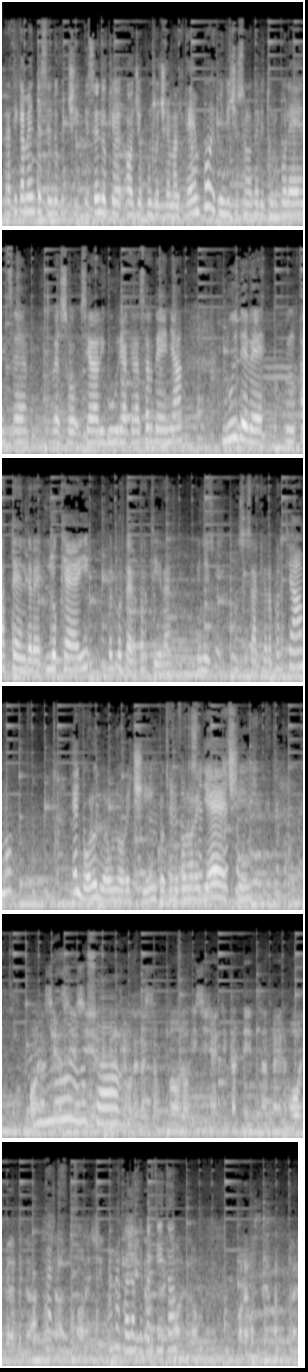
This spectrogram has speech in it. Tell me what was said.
Praticamente essendo che, ci- essendo che oggi appunto c'è maltempo e quindi ci sono delle turbulenze verso sia la Liguria che la Sardegna, lui deve mm, attendere l'ok per poter partire. Quindi non si sa a che ora partiamo. E il volo dura un'ora e cinque, comunque un'ora e dieci. Partiamo. Buonasera, No, sì, non sì, lo so. ricordiamo che questo volo esigente in partenza per Olvera Fidrato sarà un'ora e cinque. Guarda quello che è partito. Vorremmo stare particolare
